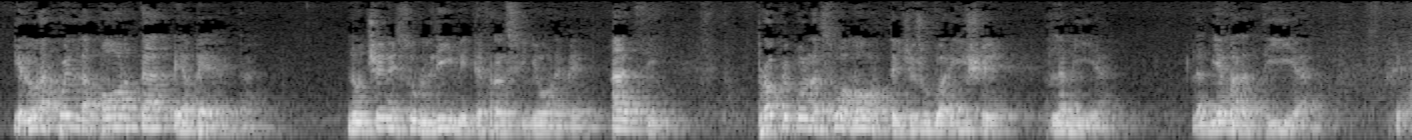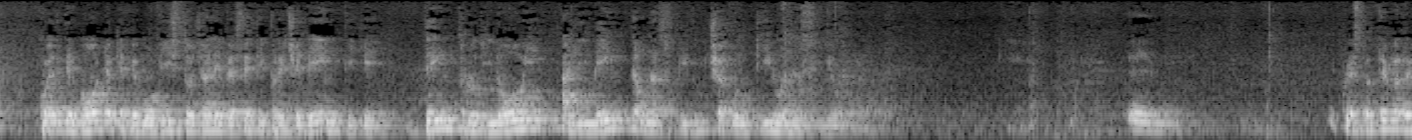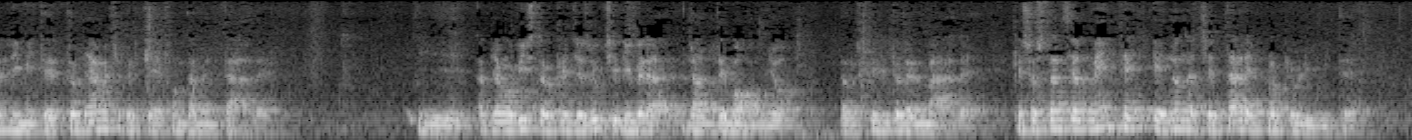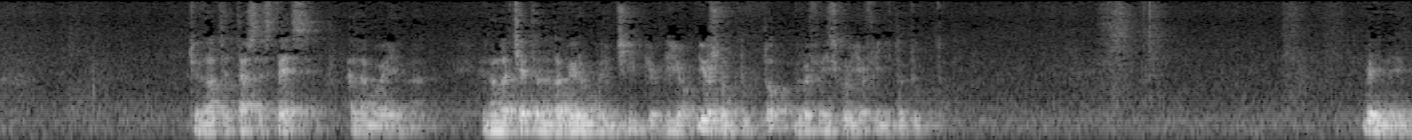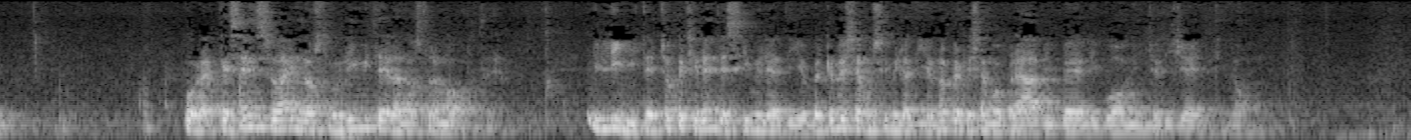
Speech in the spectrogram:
E allora quella porta è aperta non c'è nessun limite fra il Signore e me, anzi, proprio con la sua morte Gesù guarisce la mia, la mia malattia, quel demonio che abbiamo visto già nei versetti precedenti che dentro di noi alimenta una sfiducia continua nel Signore. E ehm, questo tema del limite, torniamoci perché è fondamentale abbiamo visto che Gesù ci libera dal demonio, dallo spirito del male, che sostanzialmente è non accettare il proprio limite, cioè non accettare se stessi, Adamo e Eva, e non accettano di avere un principio, Dio, io sono tutto, dove finisco io ho finito tutto. Bene, ora che senso ha il nostro limite e la nostra morte? Il limite è ciò che ci rende simili a Dio, perché noi siamo simili a Dio non perché siamo bravi, belli, buoni, intelligenti, no.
